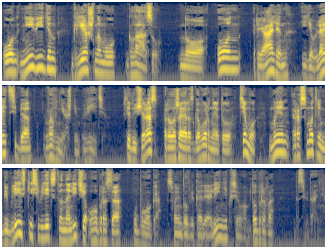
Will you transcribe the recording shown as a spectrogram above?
он не виден грешному глазу, но он реален и являет себя во внешнем виде. В следующий раз, продолжая разговор на эту тему, мы рассмотрим библейские свидетельства наличия образа у Бога. С вами был Виталий Алиник. Всего вам доброго. До свидания.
